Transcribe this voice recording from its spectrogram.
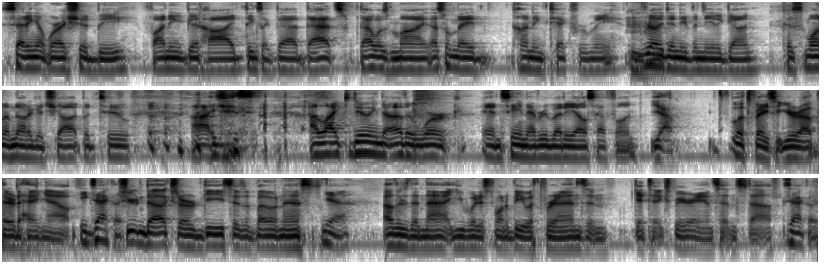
setting up where I should be, finding a good hide, things like that. That's that was my. That's what made hunting tick for me. Really mm-hmm. didn't even need a gun because one, I'm not a good shot, but two, I just I liked doing the other work and seeing everybody else have fun. Yeah. Let's face it, you're out there to hang out. Exactly. Shooting ducks or geese is a bonus. Yeah. Other than that, you would just want to be with friends and get to experience it and stuff. Exactly.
